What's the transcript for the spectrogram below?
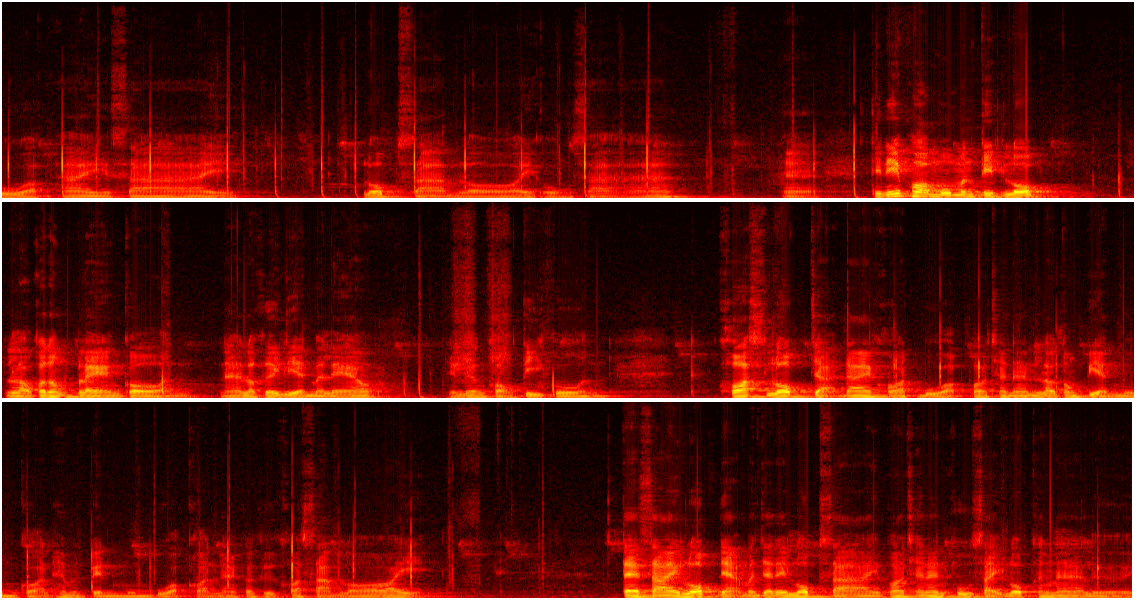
บวกไอไซ ลบสามร้อยองศา อ่า ทีนี้พอมุมมันติดลบ เราก็ต้องแปลงก่อนนะ เราเคยเรียนมาแล้ว ในเรื่องของตีโกณคอสลบจะได้คอสบวก เพราะฉะนั้นเราต้องเปลี่ยนมุมก่อนให้มันเป็นมุมบวกก่อนนะ ก็คือคอสสามร้อยแต่ไซน์ลบเนี่ยมันจะได้ลบไซน์เพราะฉะนั้นครูใส่ลบข้างหน้าเลย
